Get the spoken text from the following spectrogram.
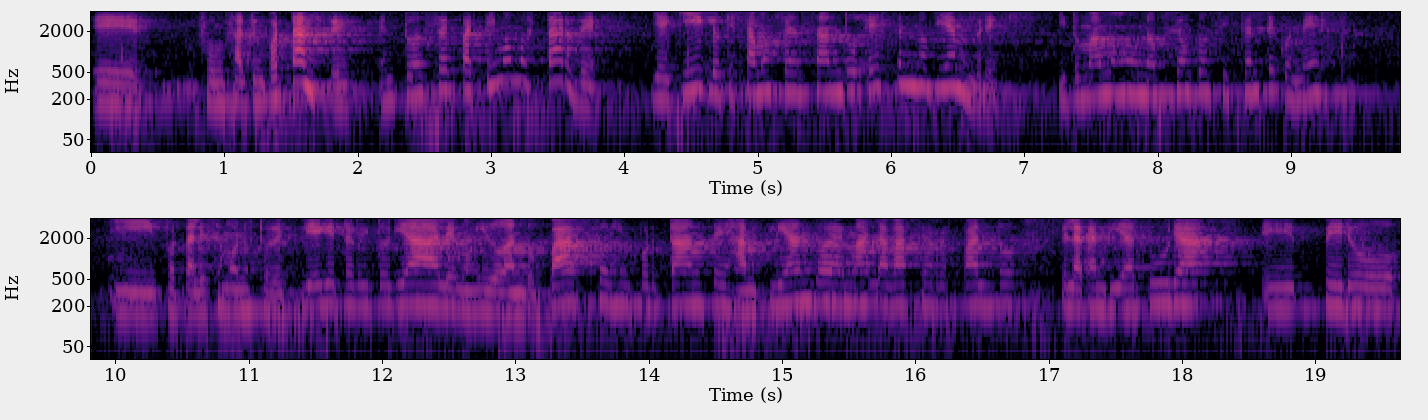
eh, fue un salto importante. Entonces partimos más tarde. Y aquí lo que estamos pensando es en noviembre y tomamos una opción consistente con eso. Y fortalecemos nuestro despliegue territorial, hemos ido dando pasos importantes, ampliando además la base de respaldo de la candidatura, eh, pero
